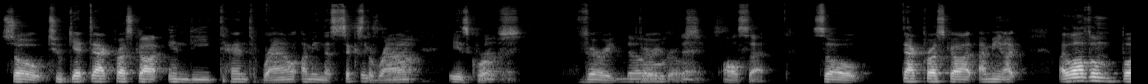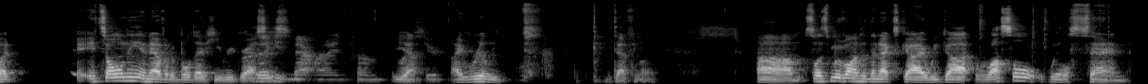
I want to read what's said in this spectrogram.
So to get Dak Prescott in the 10th round, I mean the 6th, Sixth round, round. is gross. very, No very gross. thanks. All set. So Dak Prescott, I mean, I, I love him, but it's only inevitable that he I feel like he's regresses. Matt Ryan from Yeah. last year. I really, definitely. Um, so let's move on to the next guy. We got Russell Wilson.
